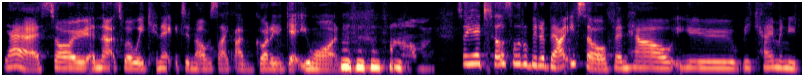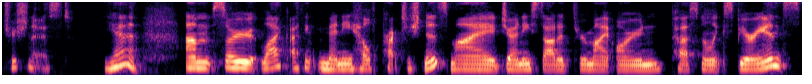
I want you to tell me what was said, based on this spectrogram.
yeah so and that's where we connected and i was like i've got to get you on. Um, so yeah tell us a little bit about yourself and how you became a nutritionist yeah. Um, so, like I think many health practitioners, my journey started through my own personal experience.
